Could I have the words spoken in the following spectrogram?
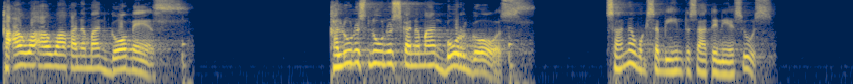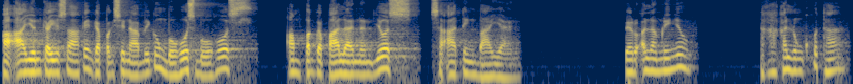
Kaawa-awa ka naman, Gomez. Kalunos-lunos ka naman, Burgos. Sana wag sabihin to sa atin ni Jesus. Aayon kayo sa akin kapag sinabi kong buhos-buhos ang pagpapala ng Diyos sa ating bayan. Pero alam ninyo, nakakalungkot ha.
